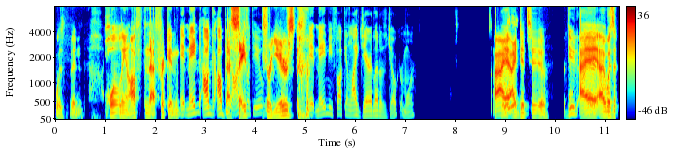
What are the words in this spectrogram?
was been holding off in that freaking It made I'll, I'll be honest safe with you. for years. it made me fucking like Jared Leto's Joker more. I Really? I did too. Dude, I I wasn't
